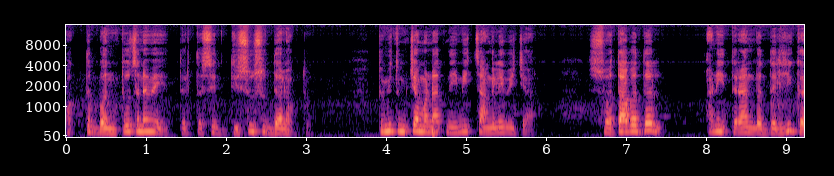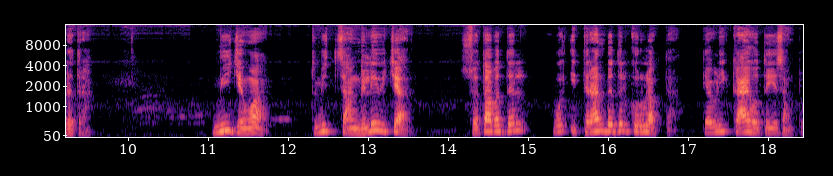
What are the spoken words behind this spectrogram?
फक्त बनतोच नव्हे तर तसे दिसूसुद्धा लागतो. तुम्ही तुमच्या मनात नेहमी चांगले विचार स्वतःबद्दल आणि इतरांबद्दलही करत राहा. मी जेव्हा तुम्ही चांगले विचार स्वतःबद्दल व इतरांबद्दल करू लागता त्यावेळी काय होतं हे सांगतो.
